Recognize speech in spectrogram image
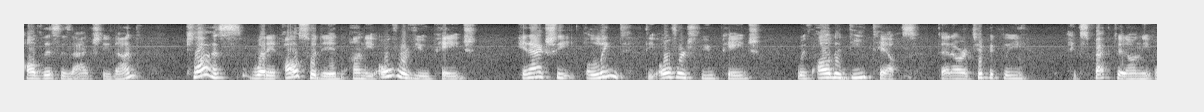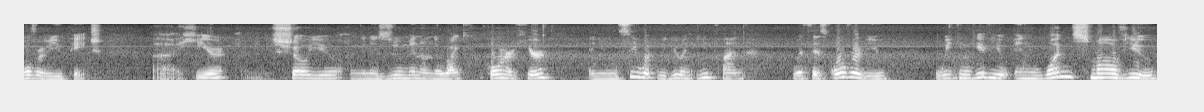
All this is actually done. Plus, what it also did on the overview page, it actually linked the overview page with all the details that are typically expected on the overview page. Uh, here, I'm going to show you, I'm going to zoom in on the right corner here, and you can see what we do in ePlan with this overview. We can give you in one small view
